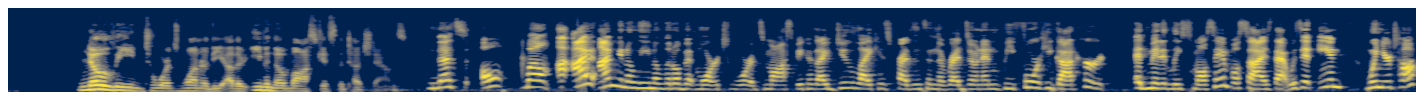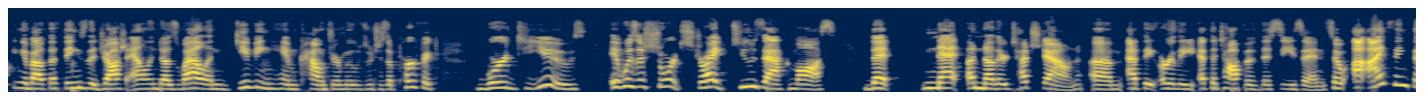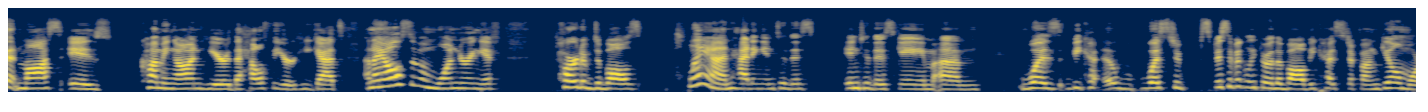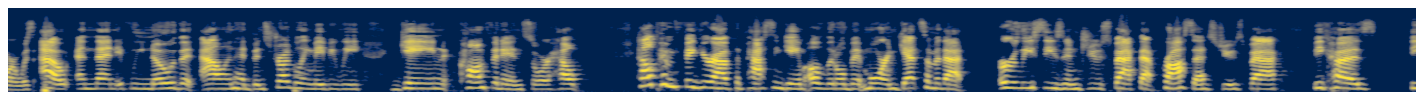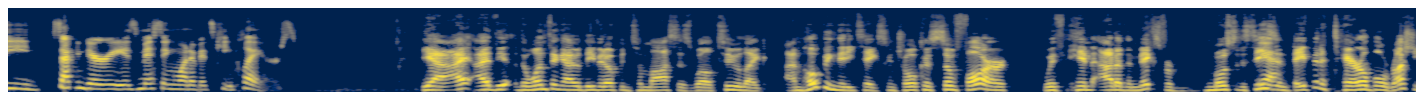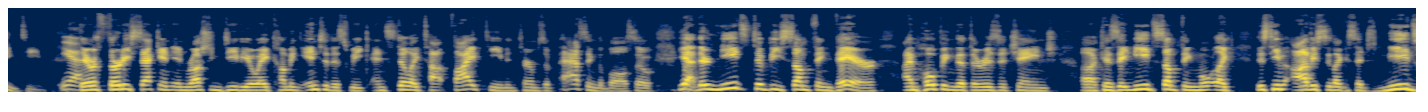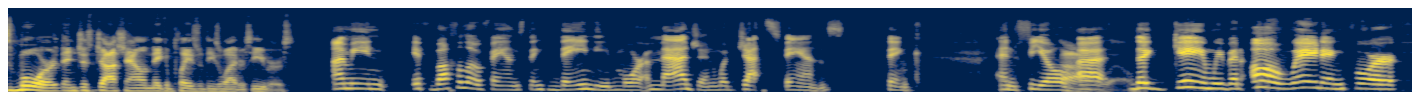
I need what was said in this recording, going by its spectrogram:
no lean towards one or the other, even though Moss gets the touchdowns. That's all. Well, I, I'm going to lean a little bit more towards Moss because I do like his presence in the red zone. And before he got hurt, admittedly small sample size, that was it. And when you're talking about the things that Josh Allen does well and giving him counter moves, which is a perfect word to use, it was a short strike to Zach Moss that net another touchdown um, at the early at the top of the season. So I, I think that Moss is coming on here, the healthier he gets. And I also am wondering if part of Daboll's plan heading into this into this game um, was because was to specifically throw the ball because Stephon Gilmore was out, and then if we know that Allen had been struggling, maybe we gain confidence or help help him figure out the passing game a little bit more and get some of that early season juice back, that process juice back, because the secondary is missing one of its key players. Yeah, I, I the, the one thing I would leave it open to Moss as well too. Like I'm hoping that he takes control because so far with him out of the mix for most of the season, yeah. they've been a terrible rushing team. Yeah, they were 32nd in rushing DVOA coming into this week, and still a top five team in terms of passing the ball. So yeah, there needs to be something there. I'm hoping that there is a change because uh, they need something more. Like this team, obviously, like I said, needs more than just Josh Allen making plays with these wide receivers. I mean, if Buffalo fans think they need more, imagine what Jets fans think and feel. Oh, uh, well. The game we've been all waiting for.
